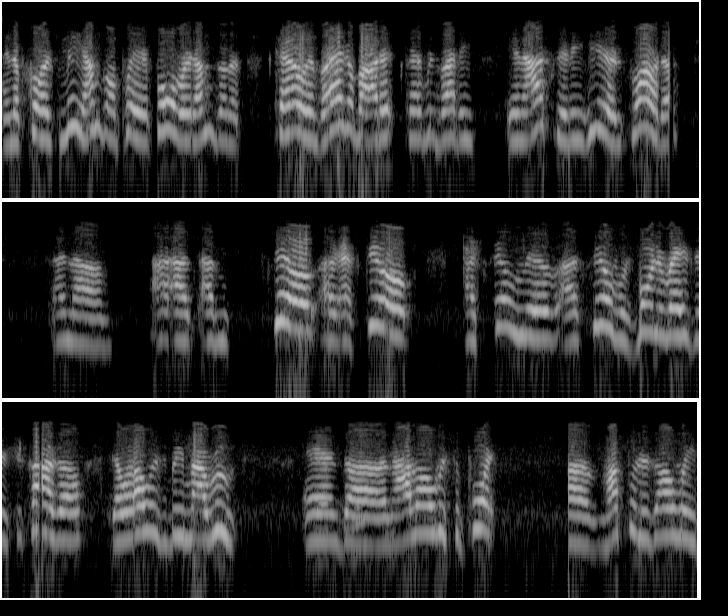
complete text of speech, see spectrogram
and of course, me. I'm going to play it forward. I'm going to tell and brag about it to everybody in our city here in Florida, and um, I, I, I'm still, I, I still I still live. I still was born and raised in Chicago. That will always be my roots, and uh, and I'll always support. Uh, my foot is always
